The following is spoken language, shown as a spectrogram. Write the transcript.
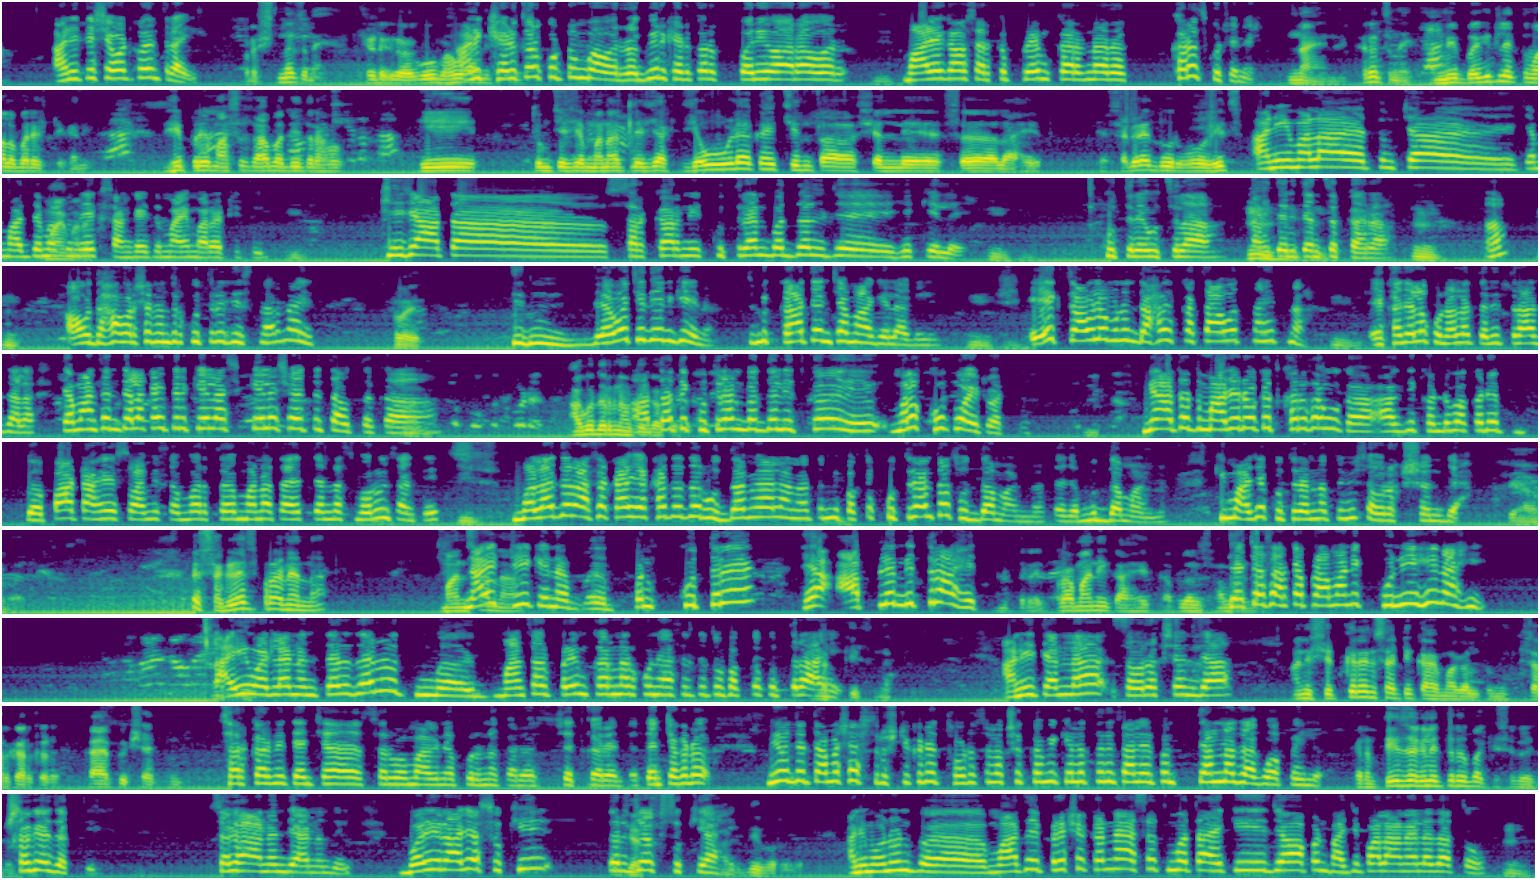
आणि ते शेवटपर्यंत राहील प्रश्नच नाही. खेड- रघु भाऊ आणि खेडकर कुटुंबावर रघुवीर खेडकर परिवारावर माळेगाव सारखं प्रेम करणार खरंच कुठे नाही. नाही नाही खरंच नाही. मी बघितले तुम्हाला बऱ्याच ठिकाणी. हे प्रेम असंच आबाधित राहो. ही तुमच्या जे मनातले ज्या जेवढ्या काही चिंता शल्य सल आहेत त्या सगळ्या दूर हो हीच आणि मला तुमच्या ह्याच्या माध्यमातून एक सांगायचं माय मराठीतून. की जे आता सरकारने कुत्र्यांबद्दल जे हे केलंय. कुत्रे उचला काहीतरी. त्यांचं करा. हं? अहो दहा वर्षानंतर कुत्रे दिसणार नाहीत. ती देवाची देणगी आहे ना. तुम्ही का त्यांच्या मागे लागले. एक चावलं म्हणून दहा का चावत नाहीत ना. एखाद्याला कुणाला तरी त्रास झाला. त्या माणसाने त्याला काहीतरी केला केल्याशिवाय ते चावतं का? अगोदर आता ते कुत्र्यांबद्दल इतकं मला खूप वाईट वाटतं. मी आता माझ्या डोक्यात खरं सांगू का? अगदी खंडोबाकडे पाठ आहे स्वामी समर्थ मनात आहेत त्यांना स्मरून सांगते. मला जर असं काही एखादा जर हुद्दा मिळाला ना तर मी फक्त कुत्र्यांचाच हुद्दा मांडणार त्याच्या मुद्दा मांडणार. की माझ्या कुत्र्यांना तुम्ही संरक्षण द्या. सगळ्याच प्राण्यांना नाही ठीक आहे ना पण कुत्रे हे आपले मित्र आहेत. प्रामाणिक आहेत आपल्याला. त्याच्यासारखा प्रामाणिक कुणीही नाही. आई वडिलांनंतर जर माणसावर प्रेम करणार कुणी असेल तर तो फक्त कुत्रा आहे. आणि त्यांना संरक्षण द्या आणि शेतकऱ्यांसाठी काय मागाल तुम्ही सरकारकडे काय अपेक्षा आहेत तुमची सरकारने त्यांच्या सर्व मागण्या पूर्ण करा शेतकऱ्यांच्या त्यांच्याकडं मी म्हणते तमाशा सृष्टीकडे थोडस लक्ष कमी केलं तरी चालेल पण त्यांना जागवा पहिलं कारण ते जगले तर बाकी सगळे. सगळे जगतील सगळा आनंदी आनंद होईल बळीराजा सुखी तर जग. जग सुखी आहे अगदी बरोबर आणि म्हणून अं, माझं प्रेक्षकांना असंच मत आहे की जेव्हा आपण भाजीपाला आणायला जातो हम्म.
